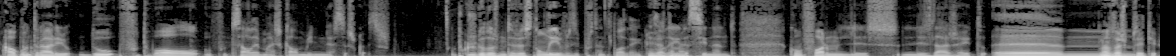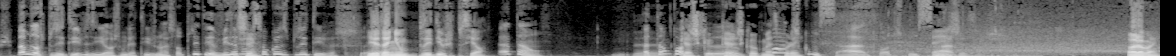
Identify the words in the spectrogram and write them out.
Ao contrário do futebol, o futsal é mais calminho nessas coisas. Porque os jogadores muitas vezes estão livres e, portanto, podem, podem ir assinando conforme lhes, lhes dá jeito. Ahm, Vamos aos positivos. Vamos aos positivos e aos negativos, não é só positivo. A vida não é Sim. só coisas positivas. E eu Ah, tenho um positivo especial. Então, Eh, então podes, queres, que, queres que eu comece por aí? podes começar, podes Ei, começar. Jesus. Ora bem,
